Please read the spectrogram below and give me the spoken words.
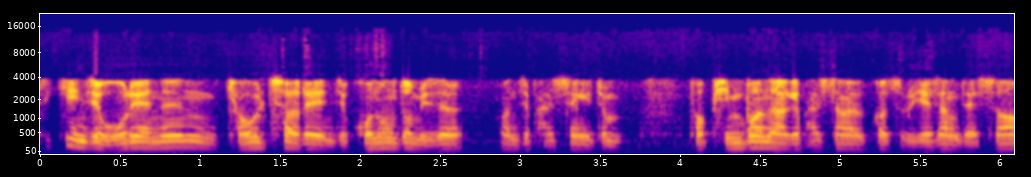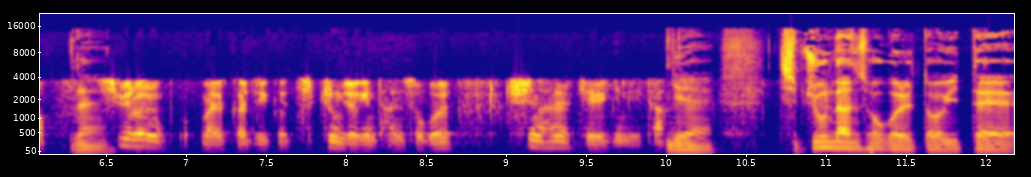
특히 이제 올해는 겨울철에 이제 고농도 미세먼지 발생이 좀 더 빈번하게 발생할 것으로 예상돼서 네. 11월 말까지 그 집중적인 단속을 추진할 계획입니다. 예. 집중 단속을 또 이때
